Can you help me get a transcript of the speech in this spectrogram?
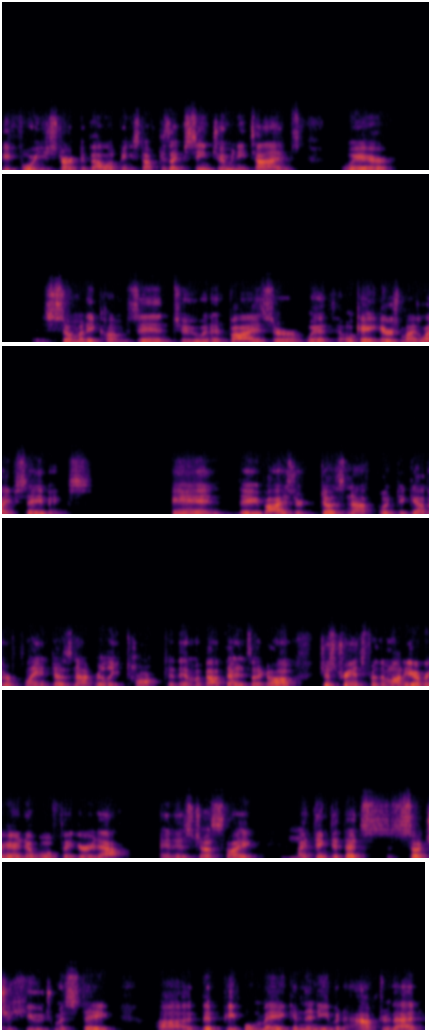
before you start developing stuff. Because I've seen too many times where somebody comes in to an advisor with, okay, here's my life savings. And the advisor does not put together a plan, does not really talk to them about that. It's like, oh, just transfer the money over here and then we'll figure it out and it's mm-hmm. just like mm-hmm. I think that that's such a huge mistake uh, that people make. And then even after that,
